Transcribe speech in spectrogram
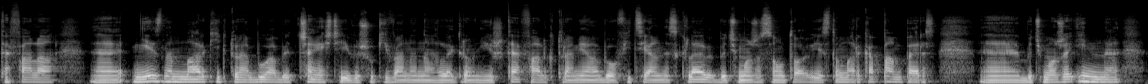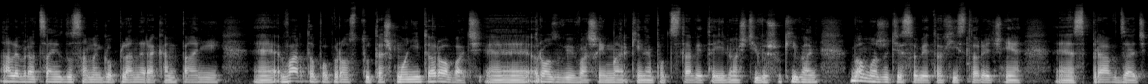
Tefala. E, nie znam marki, która byłaby częściej wyszukiwana na Allegro niż Tefal, która miałaby oficjalny sklep. Być może są to, jest to marka Pampers, e, być może inne, ale wracając do samego planera kampanii, warto po prostu też monitorować rozwój Waszej marki na podstawie tej ilości wyszukiwań, bo możecie sobie to historycznie sprawdzać,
